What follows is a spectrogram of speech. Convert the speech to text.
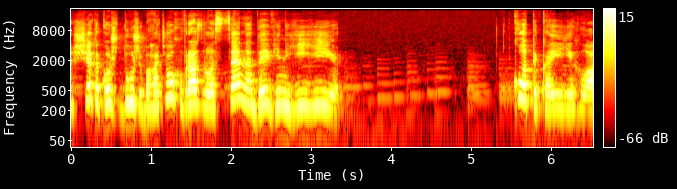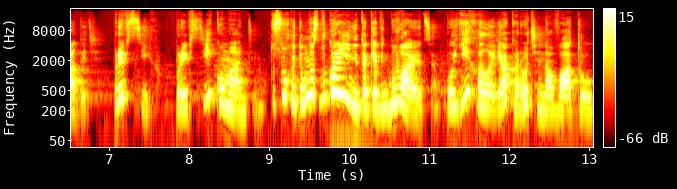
Ще також дуже багатьох вразила сцена, де він її. Котика її гладить. При всіх. При всій команді. То слухайте, у нас в Україні таке відбувається. Поїхала я, коротше, на ватру.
